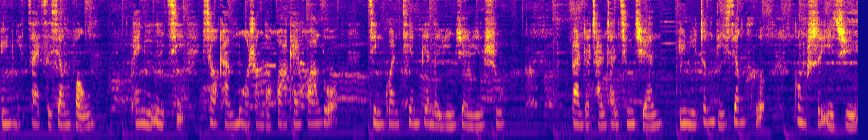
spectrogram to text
与你再次相逢？陪你一起笑看陌上的花开花落，静观天边的云卷云舒，伴着潺潺清泉与你争笛相和，共诗一曲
